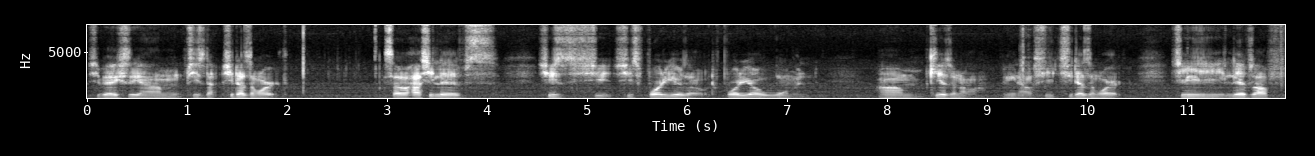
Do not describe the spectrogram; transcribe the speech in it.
she basically um she's not, she doesn't work so how she lives she's she she's 40 years old 40 year old woman. Um kids and all you know she she doesn't work. She lives off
